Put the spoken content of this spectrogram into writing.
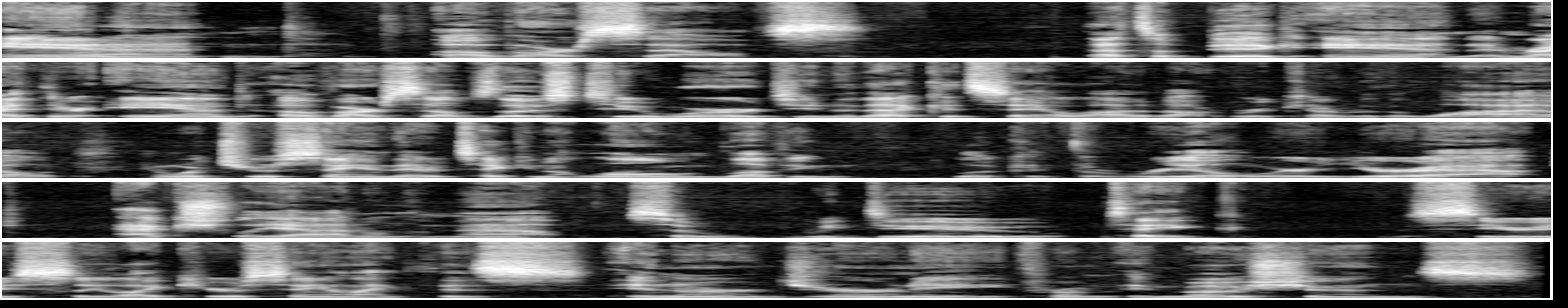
and of ourselves. That's a big and, and right there, and of ourselves. Those two words, you know, that could say a lot about recover the wild and what you're saying there, taking a long, loving look at the real, where you're at, actually at on the map. So we do take seriously, like you're saying, like this inner journey from emotions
